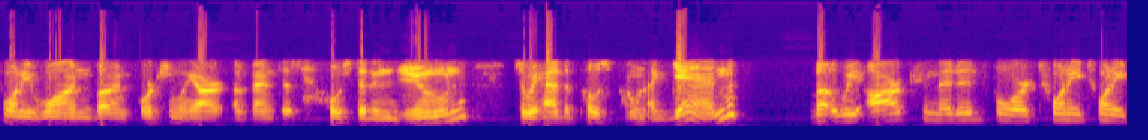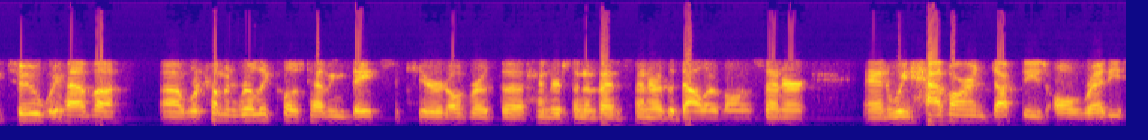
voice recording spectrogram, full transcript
21, but unfortunately, our event is hosted in June, so we had to postpone again. But we are committed for 2022. We have a uh, we're coming really close to having dates secured over at the Henderson Event Center, the Dollar Loan Center, and we have our inductees already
